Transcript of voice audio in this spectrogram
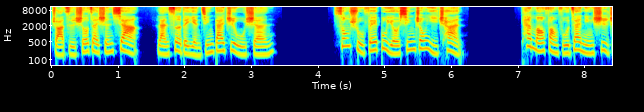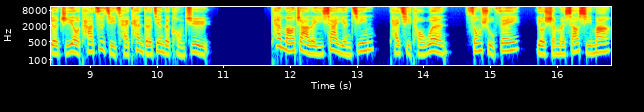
爪子收在身下。蓝色的眼睛呆滞无神，松鼠飞不由心中一颤。炭毛仿佛在凝视着只有他自己才看得见的恐惧。炭毛眨了一下眼睛，抬起头问：“松鼠飞，有什么消息吗？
